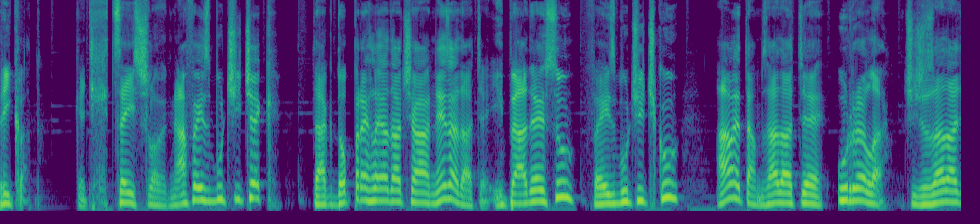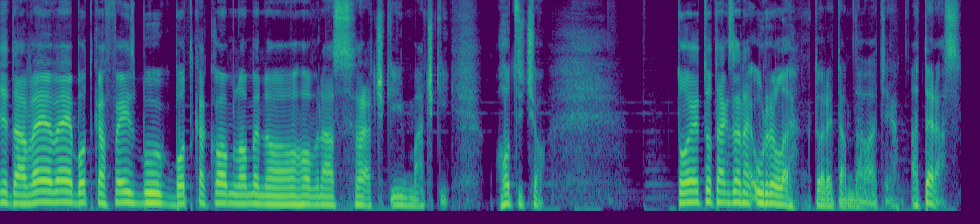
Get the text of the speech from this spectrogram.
Príklad. Keď chce ísť človek na Facebookiček, tak do prehliadača nezadáte IP adresu, Facebookičku, ale tam zadáte URL, čiže zadáte tam www.facebook.com lomeno hovna sračky mačky. Hoci čo to je to tzv. URL, ktoré tam dávate. A teraz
